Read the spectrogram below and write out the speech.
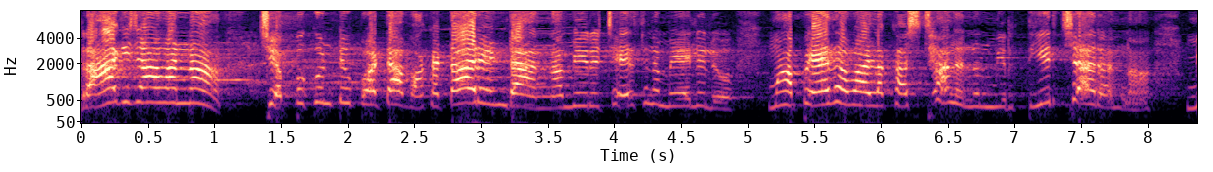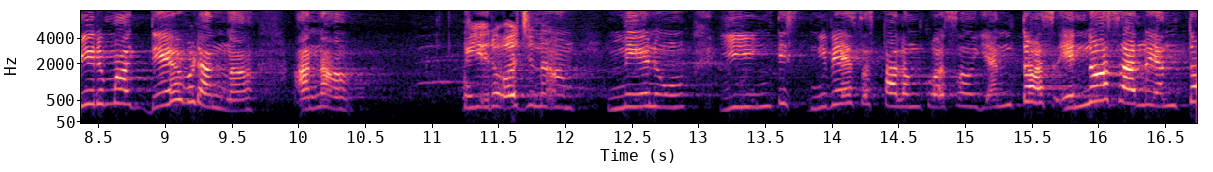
రాగి జావన్న చెప్పుకుంటూ పోట ఒకటా రెండా అన్న. మీరు చేసిన మేలులు మా పేదవాళ్ళ కష్టాలను మీరు తీర్చారన్న. మీరు మా దేవుడన్న. అన్న ఈ రోజున నేను ఈ ఇంటి నివేశ స్థలం కోసం ఎంతో ఎన్నోసార్లు ఎంతో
